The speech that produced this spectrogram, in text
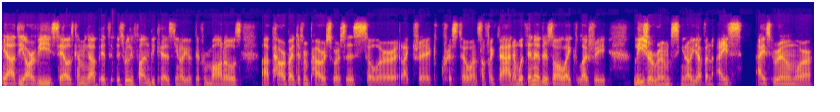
yeah, the RV sales coming up. It's it's really fun because you know you have different models uh, powered by different power sources, solar, electric, crystal, and stuff like that. And within it, there's all like luxury leisure rooms. You know, you have an ice ice room or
